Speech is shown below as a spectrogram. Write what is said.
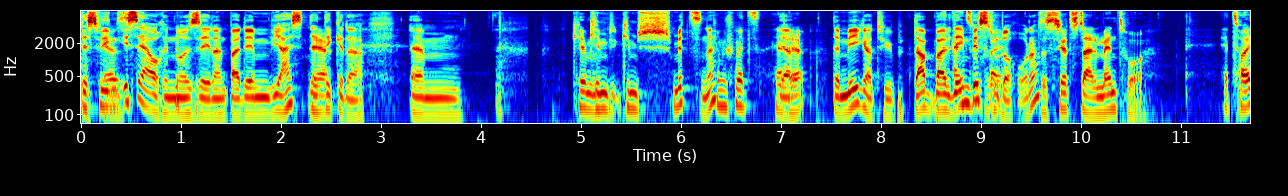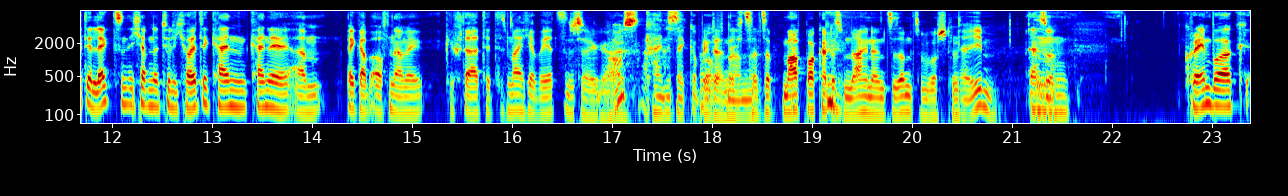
Deswegen er ist- ist er auch in Neuseeland bei dem, wie heißt denn der Ja. Dicke da? Ähm, Kim, Kim, Kim Schmitz, ne? Kim Schmitz. Ja. Ja, Ja. der Megatyp. Da, bei dem bist du doch, oder? das ist jetzt dein Mentor. Jetzt heute leckt's und ich habe natürlich heute kein, keine ähm, Backup-Aufnahme gestartet. Das mache ich aber jetzt. Das ist ja egal. brauchst keine Backup-Aufnahme. nichts. Als ob Marv Bock hat, das im Nachhinein zusammenzuwurschteln. Ja, eben. Also, ähm, Craneborg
